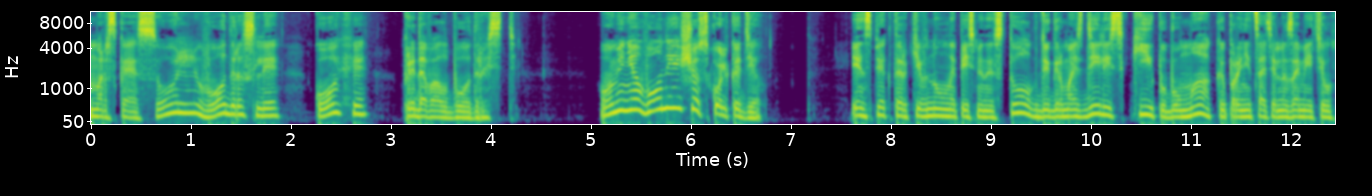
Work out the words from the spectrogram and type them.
морская соль, водоросли, кофе придавал бодрость. «У меня вон еще сколько дел!» Инспектор кивнул на письменный стол, где громоздились кипы бумаг, и проницательно заметил,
